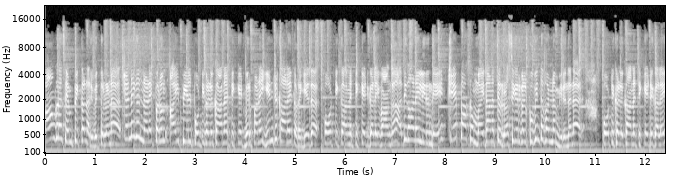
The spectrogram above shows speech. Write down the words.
காங்கிரஸ் எம்பிக்கள் அறிவித்துள்ளனர். சென்னையில் நடைபெறும் ஐ பி எல் போட்டிகளுக்கான டிக்கெட் விற்பனை இன்று காலை தொடங்கியது. போட்டிக்கான டிக்கெட்களை வாங்க அதிகாலையில் இருந்தே சேப்பாக்கம் மைதானத்தில் ரசிகர்கள் குவிந்த வண்ணம் இருந்தனர். போட்டிகளுக்கான டிக்கெட்டுகளை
